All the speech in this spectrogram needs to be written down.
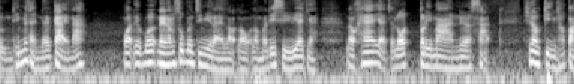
ตุ๋นที่ไม่ใส่เนื้อไก่นะ whatever ในน้ำซุปมันจะมีอะไรเราเราเราไม่ได้ซีเรียสไงเราแค่อยากจะลดปริมาณเนื้อสัตว์ที่เรากินเข้าไป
